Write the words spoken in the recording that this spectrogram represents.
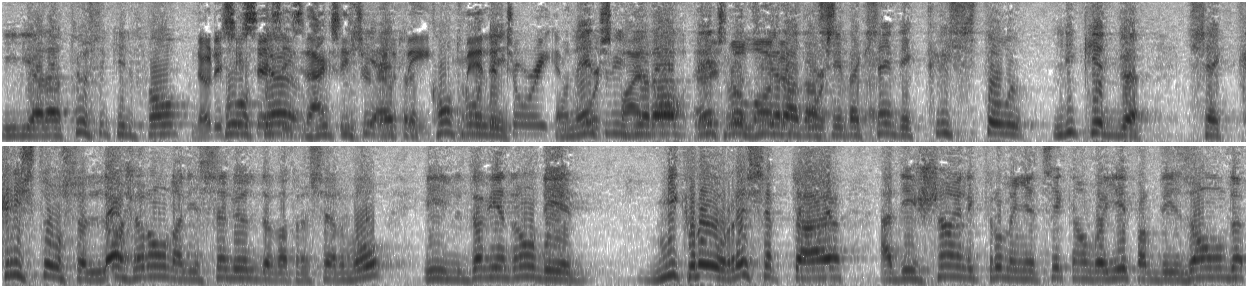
il y aura tout ce qu'il faut Notice pour que vous puissiez être mandatory, On introduira, dans ces vaccins des cristaux liquides. Ces cristaux se logeront dans les cellules de votre cerveau et ils deviendront des micro-récepteurs à des champs électromagnétiques envoyés par des ondes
